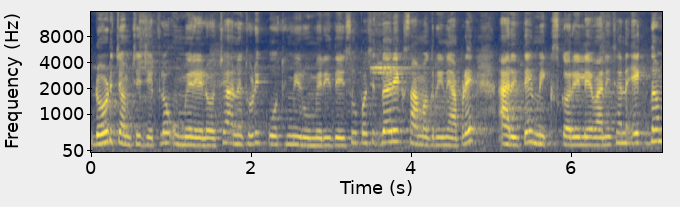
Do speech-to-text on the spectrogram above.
દોઢ ચમચી જેટલો ઉમેરેલો છે અને થોડી કોથમીર ઉમેરી દઈશું. પછી દરેક સામગ્રીને આપણે આ રીતે મિક્સ કરી લેવાની છે અને એકદમ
